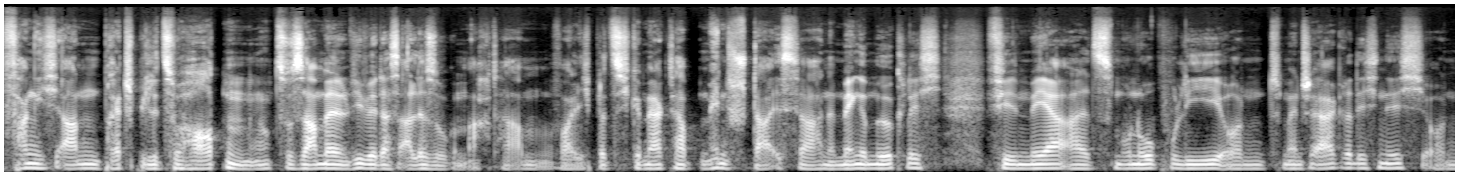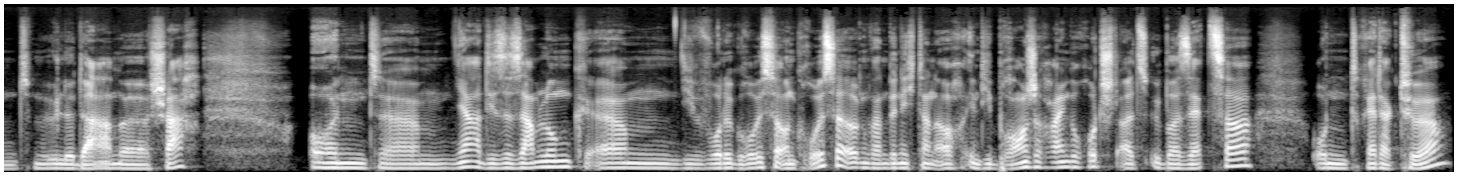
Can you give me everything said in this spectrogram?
fange ich an, Brettspiele zu horten, ne, zu sammeln, wie wir das alle so gemacht haben, weil ich plötzlich gemerkt habe, Mensch, da ist ja eine Menge möglich, viel mehr als Monopoly und Mensch ärgere dich nicht und Mühle, Dame, Schach. Und ähm, ja, diese Sammlung, ähm, die wurde größer und größer. Irgendwann bin ich dann auch in die Branche reingerutscht als Übersetzer und Redakteur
